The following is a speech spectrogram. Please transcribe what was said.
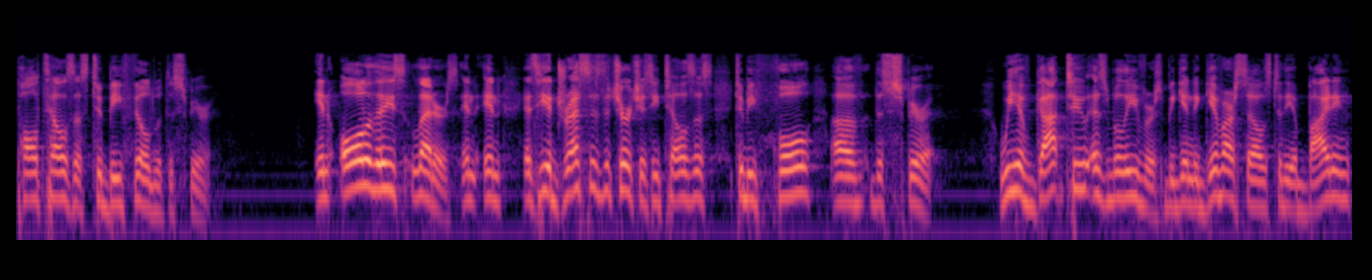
Paul tells us to be filled with the Spirit. In all of these letters, and, as he addresses the churches, he tells us to be full of the Spirit. We have got to, as believers, begin to give ourselves to the abiding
